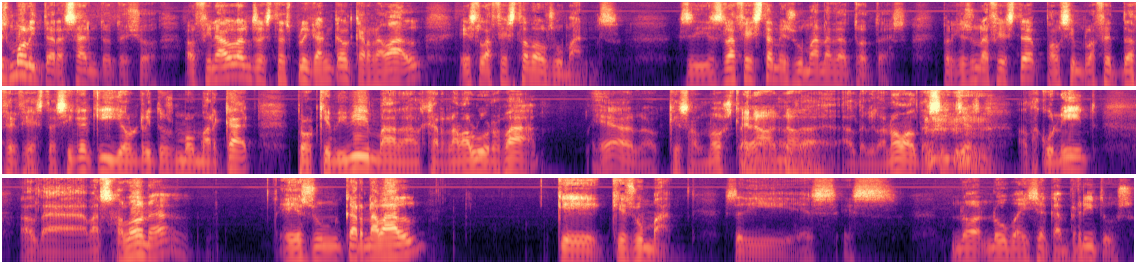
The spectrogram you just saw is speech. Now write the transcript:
és molt interessant tot això. Al final ens està explicant que el Carnaval és la festa dels humans. És dir, és la festa més humana de totes, perquè és una festa pel simple fet de fer festa. Sí que aquí hi ha un ritus molt marcat, però el que vivim en el Carnaval urbà, eh, el, que és el nostre, no, no. El, de, el de Vilanova, el de Sitges, el de Cunit, el de Barcelona, és un Carnaval que, que és humà. És a dir, és, és, no, no obeeix a cap ritus.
